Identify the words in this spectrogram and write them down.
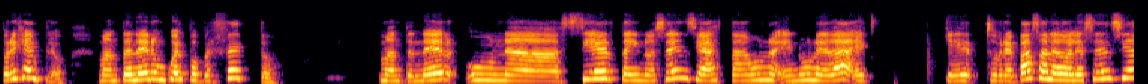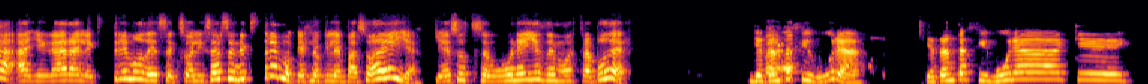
Por ejemplo, mantener un cuerpo perfecto, mantener una cierta inocencia hasta en una edad que sobrepasa la adolescencia a llegar al extremo de sexualizarse en extremo, que es lo que le pasó a ella, que eso según ellos demuestra poder. Y a tanta figura, y a tanta figura que,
